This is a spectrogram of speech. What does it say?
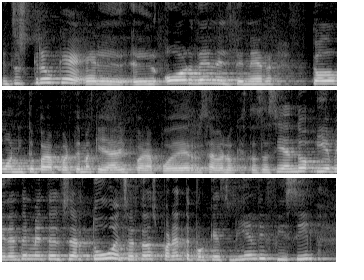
Entonces creo que el, orden, el tener todo bonito para poderte maquillar y para poder saber lo que estás haciendo y evidentemente el ser tú, el ser transparente, porque es bien difícil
